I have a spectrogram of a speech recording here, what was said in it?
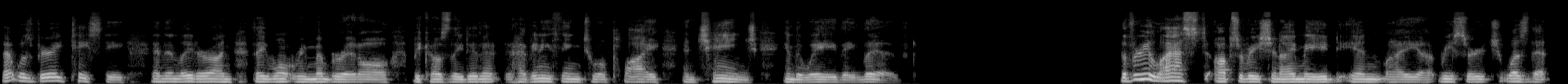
That was very tasty. And then later on, they won't remember it all because they didn't have anything to apply and change in the way they lived. The very last observation I made in my uh, research was that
